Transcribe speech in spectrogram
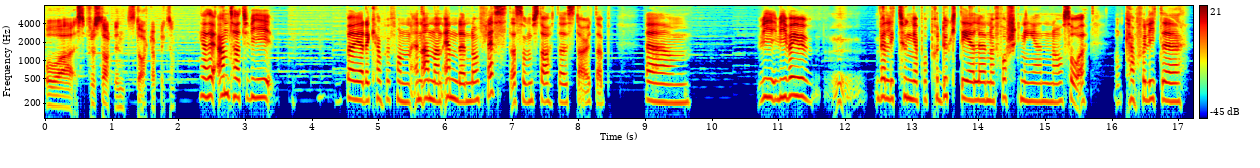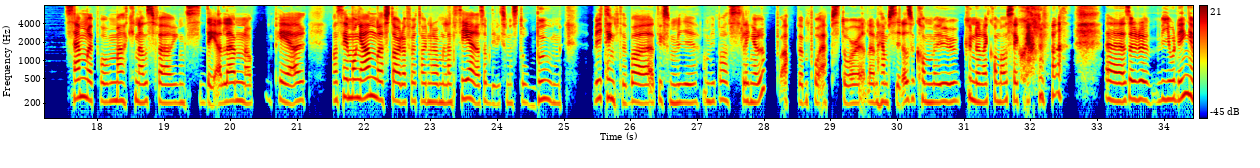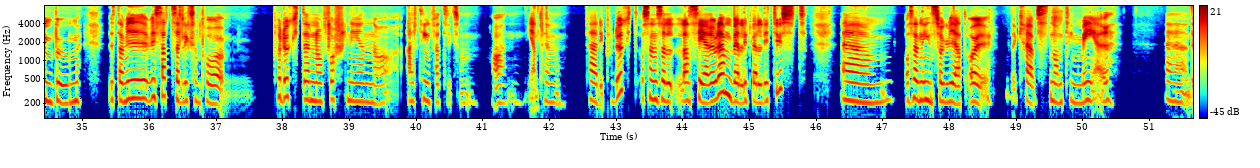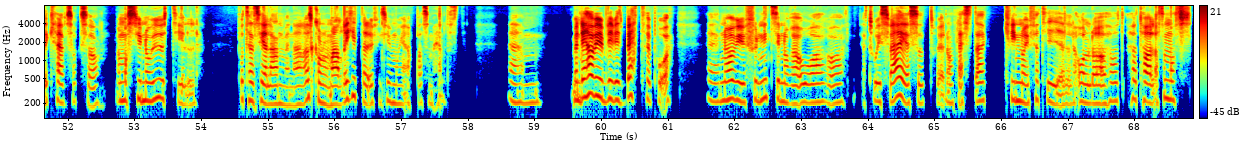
och för att starta en startup liksom? Jag antar att vi började kanske från en annan ände än de flesta som startar startup. Um, vi, vi var ju väldigt tunga på produktdelen och forskningen och så. Och kanske lite sämre på marknadsföringsdelen och PR. Man ser många andra startup-företag när de lanserar så blir det liksom en stor boom. Vi tänkte bara att liksom vi, om vi bara slänger upp appen på App Store eller en hemsida så kommer ju kunderna komma av sig själva. Eh, så det, vi gjorde ingen boom, utan vi, vi satsade liksom på produkten och forskningen och allting för att liksom ha en egentligen färdig produkt. Och sen så lanserade vi den väldigt, väldigt tyst. Um, och sen insåg vi att oj, det krävs någonting mer. Uh, det krävs också, man måste ju nå ut till potentiella användare, annars kommer de aldrig hitta det. Det finns ju hur många appar som helst. Um, men det har vi ju blivit bättre på. Eh, nu har vi ju funnits i några år och jag tror i Sverige så tror jag de flesta kvinnor i fertil ålder har hört, hört talas om oss.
